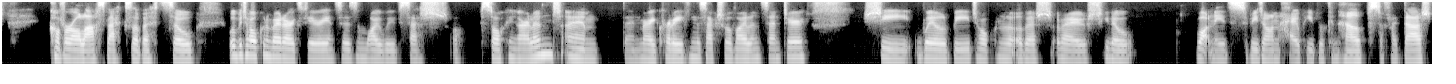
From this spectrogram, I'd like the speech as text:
cover all aspects of it. So we'll be talking about our experiences and why we've set up Stalking Ireland. Um, then Mary Crilly from the Sexual Violence Centre, she will be talking a little bit about, you know, what needs to be done, how people can help, stuff like that.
